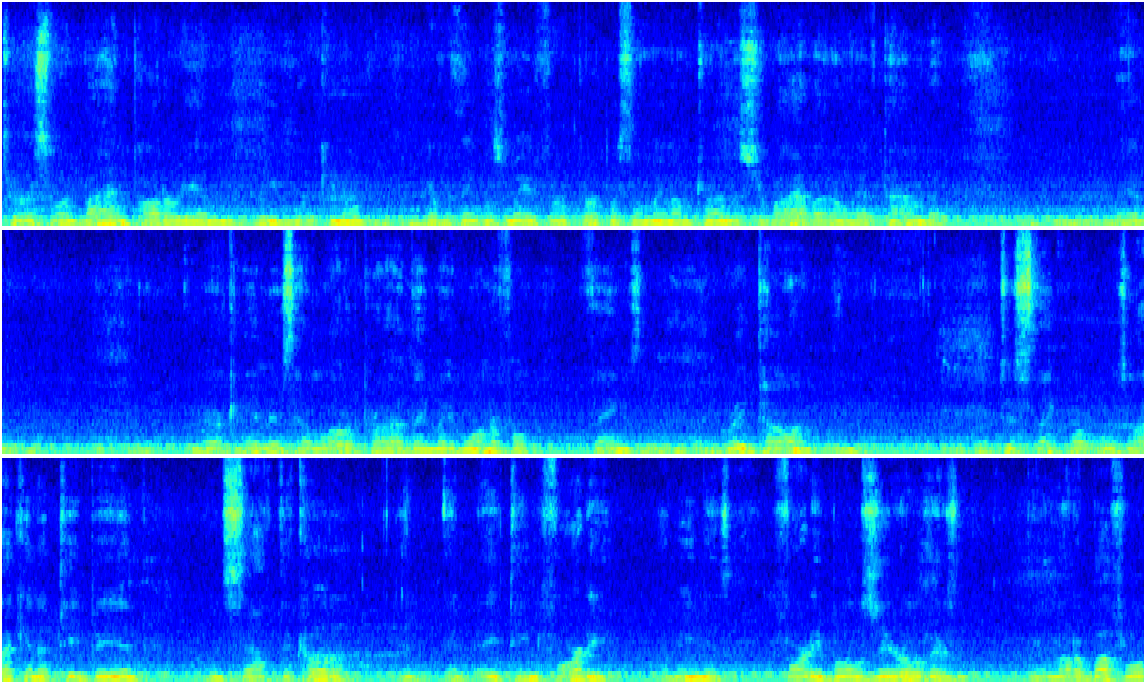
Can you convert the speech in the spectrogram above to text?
tourists weren't buying pottery and beadwork, you know, everything was made for a purpose. I mean, I'm trying to survive, I don't have time to. And American Indians had a lot of pride, they made wonderful things, great talent. And just think what it was like in a teepee in, in South Dakota in, in eighteen forty. I mean, it's forty below zero, there's, there's not a buffalo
